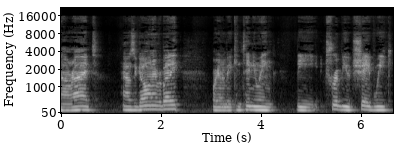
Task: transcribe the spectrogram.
All right. How's it going, everybody? We're going to be continuing the Tribute Shave Week,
